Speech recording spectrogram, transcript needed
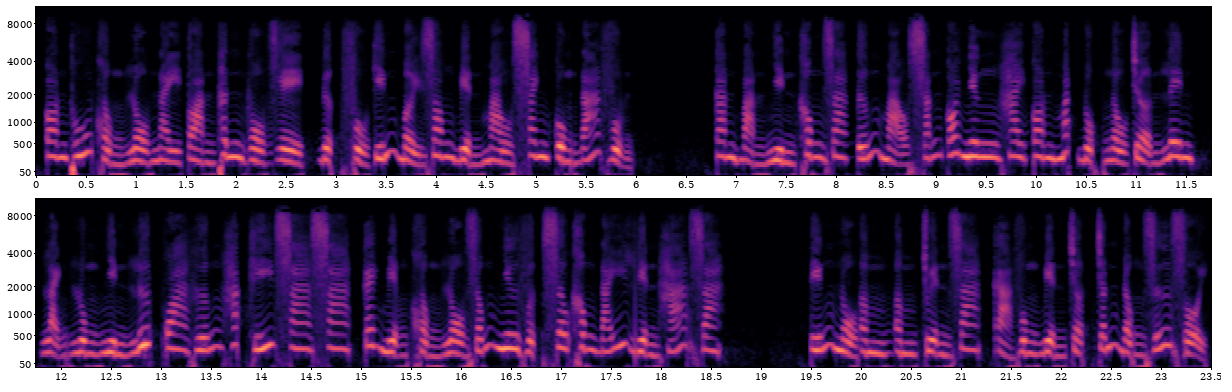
Con thú khổng lồ này toàn thân gồ về, được phủ kín bởi rong biển màu xanh cùng đá vụn. Căn bản nhìn không ra tướng mạo sẵn có nhưng hai con mắt đục ngầu trợn lên, lạnh lùng nhìn lướt qua hướng hắc khí xa xa, cái miệng khổng lồ giống như vực sâu không đáy liền há ra. Tiếng nổ ầm ầm truyền ra, cả vùng biển chợt chấn động dữ dội.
